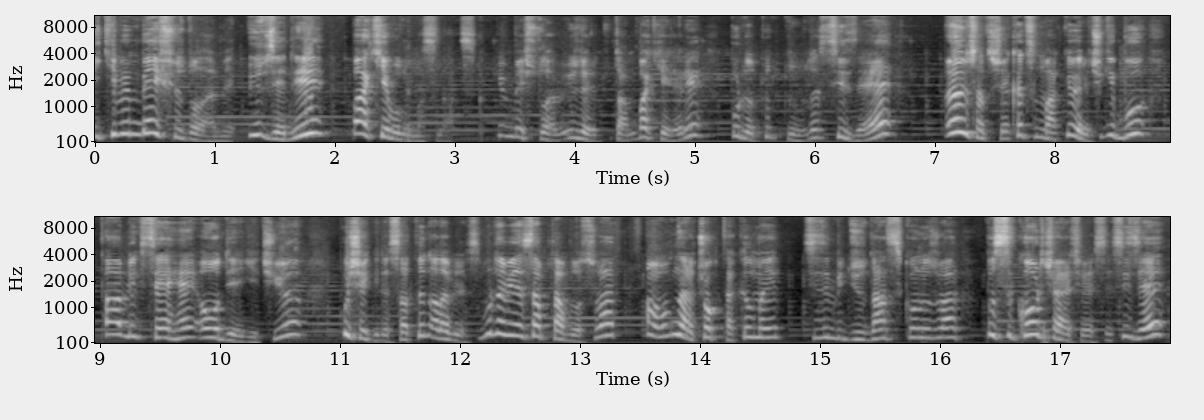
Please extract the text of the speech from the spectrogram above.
2500 dolar ve üzeri bakiye bulunması lazım. 2500 dolar ve üzeri tutan bakiyeleri burada tuttuğunuzda size ön satışa katılmak hakkı. Çünkü bu Public SHO diye geçiyor. Bu şekilde satın alabilirsiniz. Burada bir hesap tablosu var ama bunlara çok takılmayın. Sizin bir cüzdan skorunuz var. Bu skor çerçevesinde size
